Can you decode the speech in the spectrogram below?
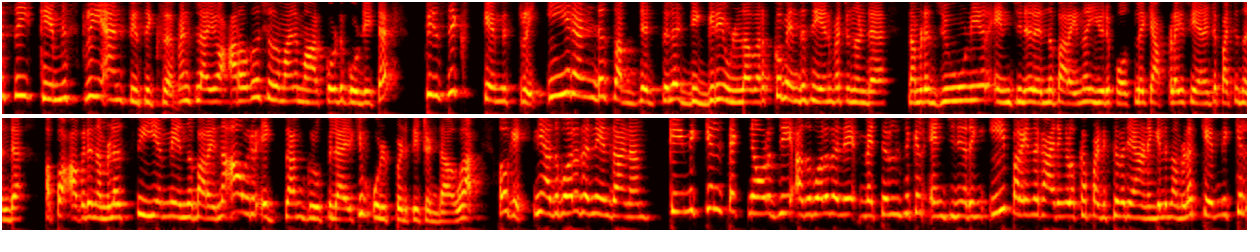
S C chemistry and physics മനസ്സിലായോ? അറുപത് ശതമാനം മാർക്കോട് കൂടിയിട്ട് ഫിസിക്സ് കെമിസ്ട്രി ഈ രണ്ട് സബ്ജക്ട്സിൽ ഡിഗ്രി ഉള്ളവർക്കും എന്ത് ചെയ്യാൻ പറ്റുന്നുണ്ട്? നമ്മുടെ ജൂനിയർ എഞ്ചിനീയർ എന്ന് പറയുന്ന ഈ ഒരു പോസ്റ്റിലേക്ക് അപ്ലൈ ചെയ്യാനായിട്ട് പറ്റുന്നുണ്ട്. അപ്പൊ അവരെ നമ്മൾ സി എ എന്ന് പറയുന്ന ആ ഒരു എക്സാം ഗ്രൂപ്പിലായിരിക്കും ഉൾപ്പെടുത്തിയിട്ടുണ്ടാവുക. ഓക്കെ ഇനി അതുപോലെ തന്നെ എന്താണ്? കെമിക്കൽ ടെക്നോളജി അതുപോലെ തന്നെ മെറ്റലജിക്കൽ എഞ്ചിനീയറിംഗ് ഈ പറയുന്ന കാര്യങ്ങളൊക്കെ പഠിച്ചവരെയാണെങ്കിൽ നമ്മൾ കെമിക്കൽ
